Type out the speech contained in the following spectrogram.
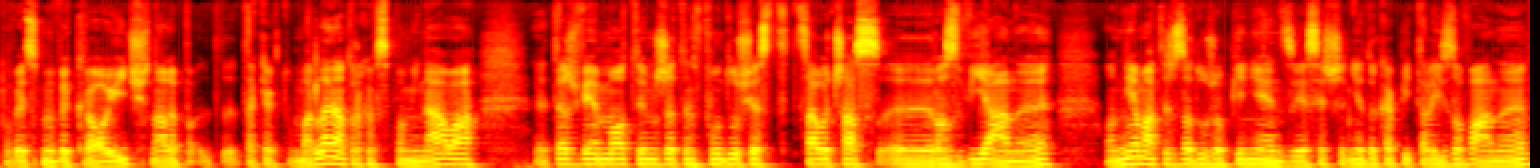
powiedzmy wykroić, no ale tak jak tu Marlena trochę wspominała, e, też wiemy o tym, że ten fundusz jest cały czas rozwijany. On nie ma też za dużo pieniędzy, jest jeszcze niedokapitalizowany.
